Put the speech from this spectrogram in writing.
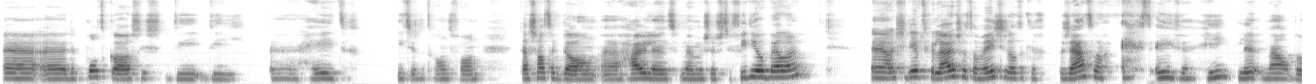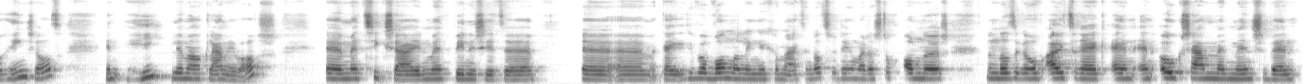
Uh, de podcast is, die, die heet iets in de trant van, daar zat ik dan huilend met mijn zus de video bellen. als je die hebt geluisterd, dan weet je dat ik er zaterdag echt even helemaal doorheen zat en helemaal klaar mee was. Uh, met ziek zijn, met binnenzitten. Uh, uh, kijk, ik heb wel wandelingen gemaakt en dat soort dingen, maar dat is toch anders dan dat ik erop uittrek en, en ook samen met mensen ben.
